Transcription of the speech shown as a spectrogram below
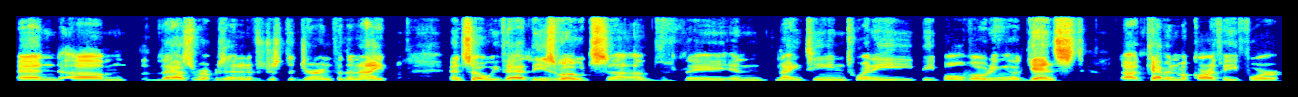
And um, the House of Representatives just adjourned for the night. And so we've had these votes. Uh, they in 19, 20 people voting against uh, Kevin McCarthy for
